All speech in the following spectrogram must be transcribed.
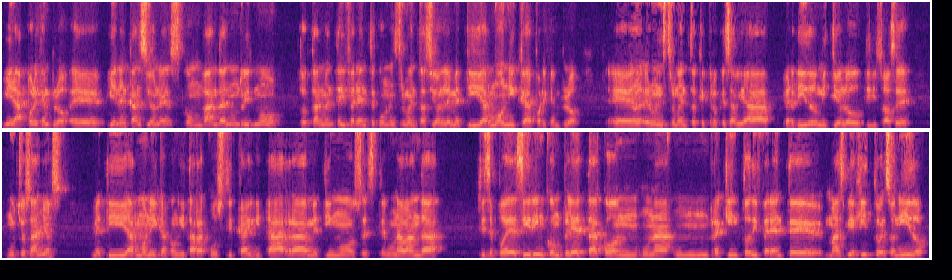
Mira, por ejemplo, eh, vienen canciones con banda en un ritmo totalmente diferente, con una instrumentación, le metí armónica, por ejemplo, eh, era un instrumento que creo que se había perdido, mi tío lo utilizó hace muchos años. Metí armónica con guitarra acústica y guitarra, metimos este, una banda, si se puede decir, incompleta, con una, un requinto diferente, más viejito el sonido.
